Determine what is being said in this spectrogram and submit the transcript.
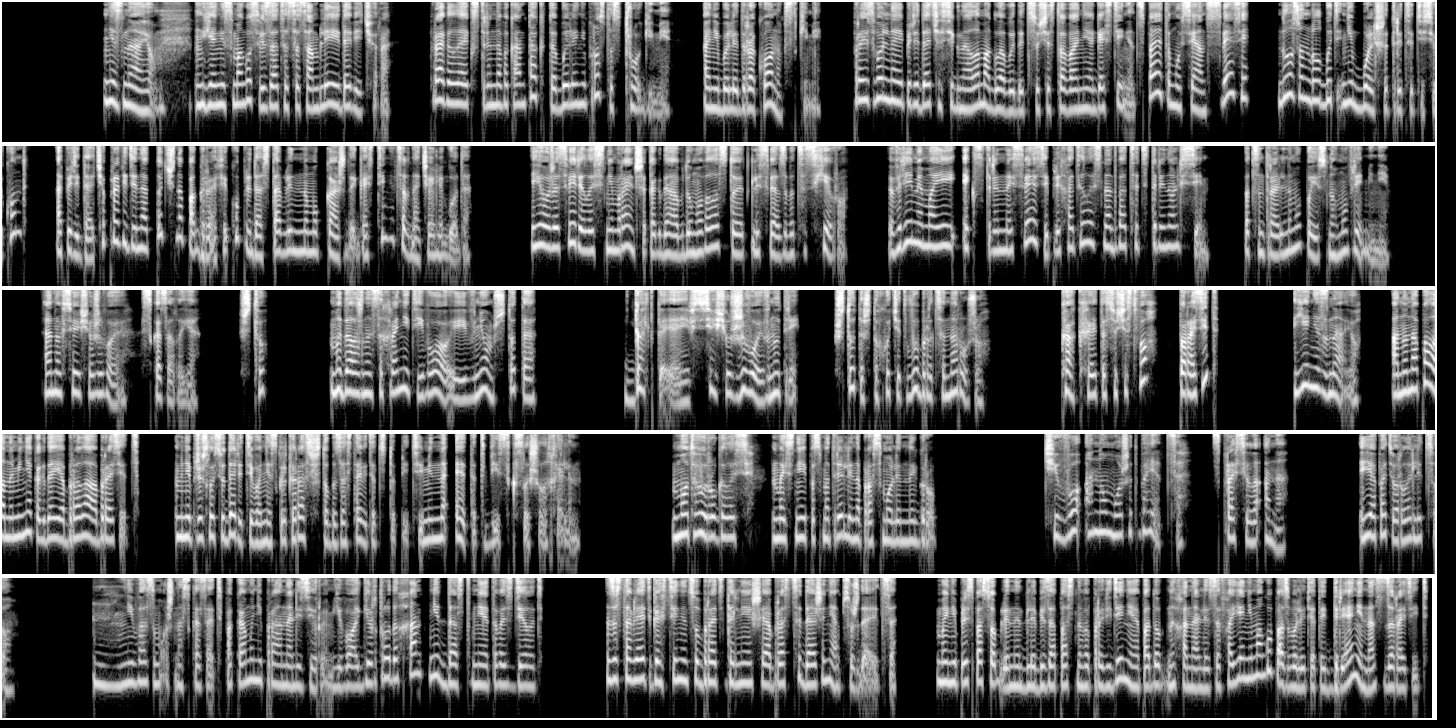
Не знаю. Я не смогу связаться с ассамблеей до вечера. Правила экстренного контакта были не просто строгими, они были драконовскими. Произвольная передача сигнала могла выдать существование гостиниц, поэтому сеанс связи должен был быть не больше 30 секунд, а передача проведена точно по графику, предоставленному каждой гостинице в начале года. Я уже сверилась с ним раньше, когда обдумывала, стоит ли связываться с Хиро. Время моей экстренной связи приходилось на 23.07 по центральному поясному времени. «Оно все еще живое», — сказала я. «Что?» «Мы должны сохранить его, и в нем что-то гадкое и все еще живое внутри. Что-то, что хочет выбраться наружу». «Как, это существо? Паразит?» «Я не знаю. Оно напало на меня, когда я брала образец. Мне пришлось ударить его несколько раз, чтобы заставить отступить. Именно этот визг слышала Хелен. Мот выругалась. Мы с ней посмотрели на просмоленный гроб. «Чего оно может бояться?» — спросила она. Я потерла лицо. «Невозможно сказать, пока мы не проанализируем его, а Гертруда Хант не даст мне этого сделать. Заставлять гостиницу брать дальнейшие образцы даже не обсуждается. Мы не приспособлены для безопасного проведения подобных анализов, а я не могу позволить этой дряни нас заразить».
